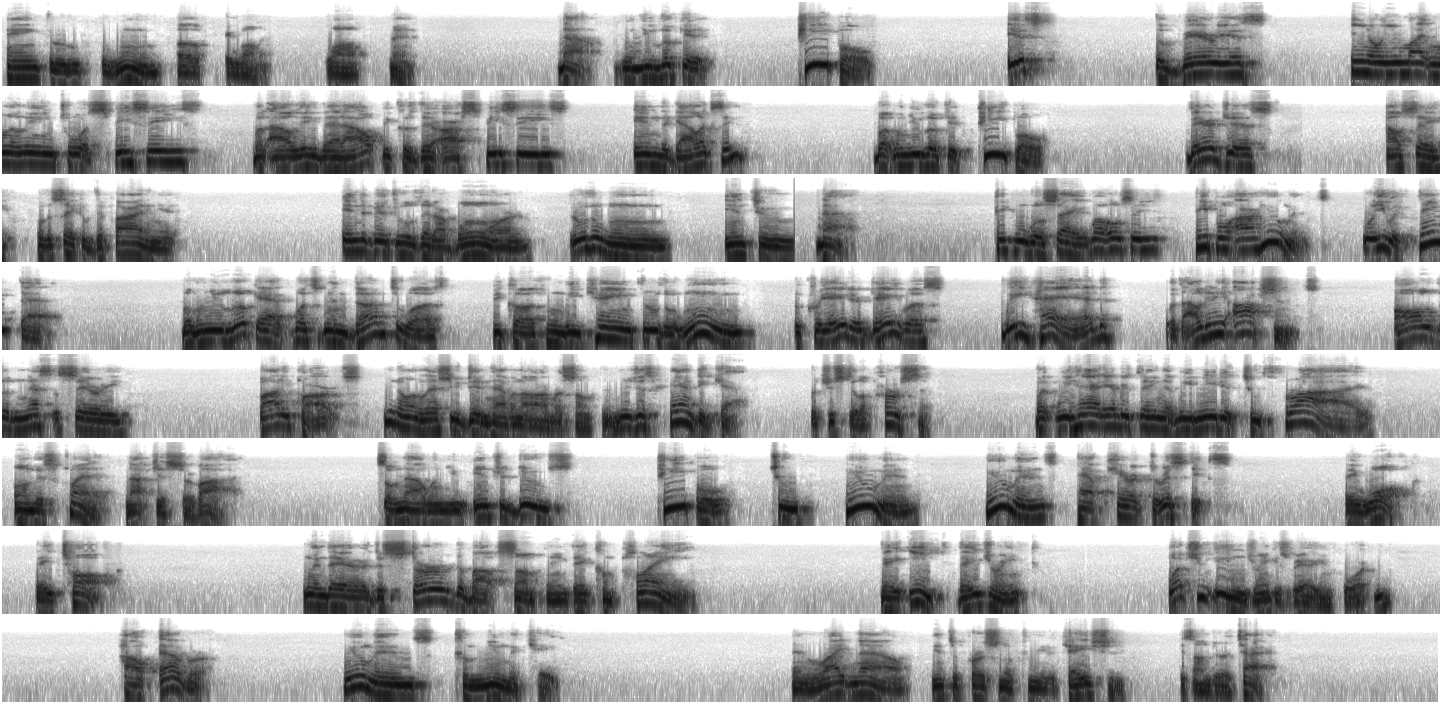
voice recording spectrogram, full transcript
came through the womb of a woman, woman. Now, when you look at people, it's the various, you know, you might want to lean towards species, but I'll leave that out because there are species in the galaxy. But when you look at people, they're just, I'll say, for the sake of defining it, individuals that are born through the womb into now. People will say, well, oh, see, people are humans. Well, you would think that. But when you look at what's been done to us, because when we came through the womb, the Creator gave us, we had, without any options, all of the necessary body parts, you know, unless you didn't have an arm or something. You're just handicapped, but you're still a person. But we had everything that we needed to thrive on this planet, not just survive. So now, when you introduce people to human, humans have characteristics. They walk, they talk. When they're disturbed about something, they complain. They eat, they drink, what you eat and drink is very important. However, humans communicate. And right now, interpersonal communication is under attack.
